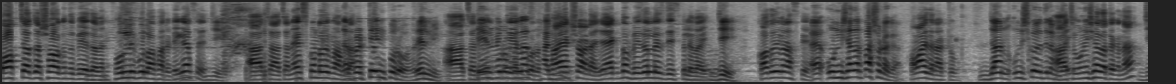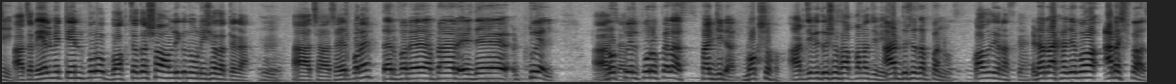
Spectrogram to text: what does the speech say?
box charger সহ কিন্তু পেয়ে যাবেন ফুললি ফুল অফারে ঠিক আছে? জি। আচ্ছা আচ্ছা নেক্সট কোনটা দেখব আমরা? তারপর টেন প্রো রিয়েলমি আচ্ছা 10 Realme Pro ten Plus pro একশো আঠাশ একদম ভেজেললেস ডিসপ্লে ভাই। জি। কত দিবেন আজকে? উনিশ হাজার পাঁচশো টাকা। কমাই দেন একটু করে দিলাম আচ্ছা উনিশ হাজার টাকা না। আচ্ছা বক্স চার্জার সহ অনলি কিন্তু উনিশ হাজার টাকা। আচ্ছা আচ্ছা এরপরে? তারপরে আপনার এই যে নোট আচ্ছা প্রো প্লাস বক্স সহ। কত দিবেন আজকে? এটা রাখা যাব আঠাশ পাস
